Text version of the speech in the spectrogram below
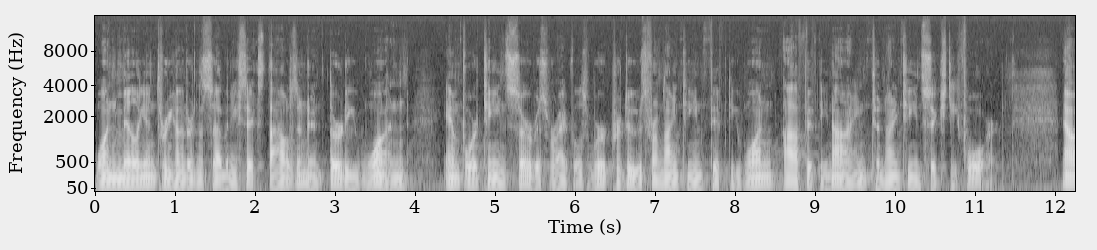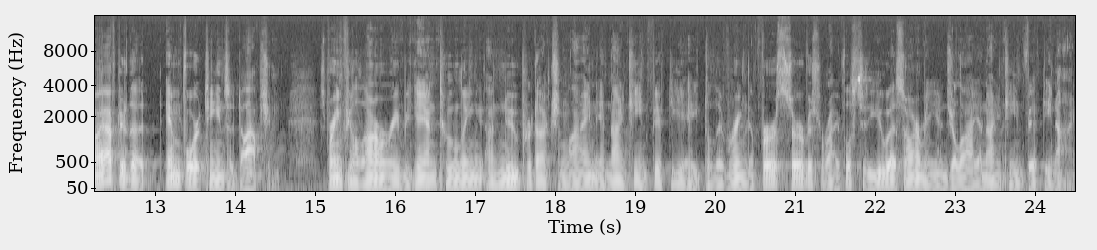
1,376,031 M14 service rifles were produced from 1951 uh, 59 to 1964. Now, after the M14's adoption, Springfield Armory began tooling a new production line in 1958, delivering the first service rifles to the U.S. Army in July of 1959.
